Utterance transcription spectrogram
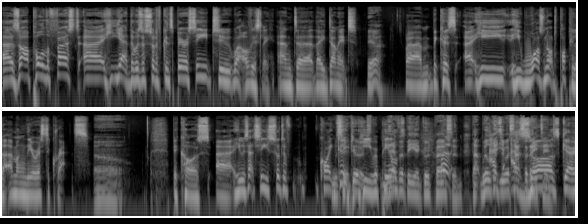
Uh, Tsar Paul I, uh, he, yeah, there was a sort of conspiracy to, well, obviously, and uh, they done it Yeah. Um, because uh, he he was not popular among the aristocrats Oh. Because uh, he was actually sort of quite Was he good. good? He repealed. Never be a good Well, person. that will get as- you as assassinated. Tsars go,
